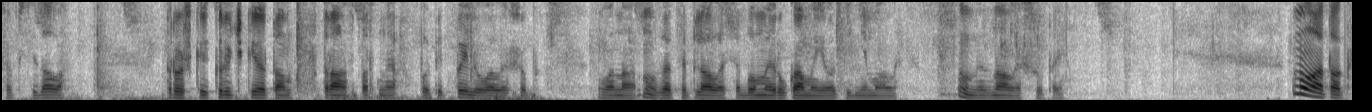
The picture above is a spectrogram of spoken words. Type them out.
щоб сідала. Трошки крючки там в транспортне попідпилювали, щоб вона ну, зацеплялася, бо ми руками його піднімали. Ну, не знали, що та й. Ну, а так,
